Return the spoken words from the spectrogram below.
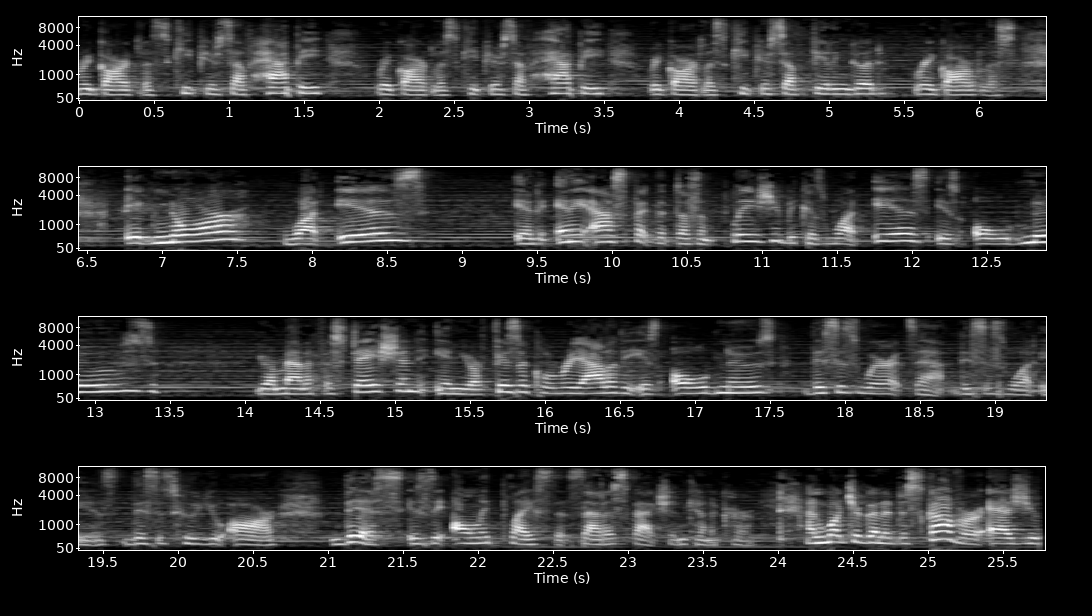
regardless. Keep yourself happy regardless. Keep yourself happy regardless. Keep yourself feeling good regardless. Ignore what is in any aspect that doesn't please you because what is is old news your manifestation in your physical reality is old news. This is where it's at. This is what is. This is who you are. This is the only place that satisfaction can occur. And what you're going to discover as you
